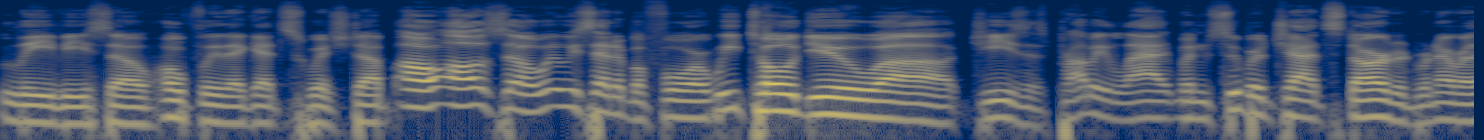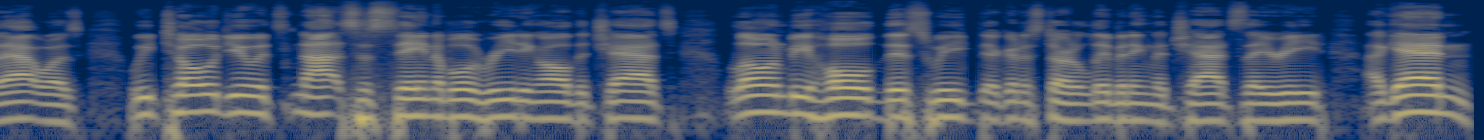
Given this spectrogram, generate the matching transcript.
Levy. So hopefully they get switched up. Oh, also we said it before. We told you, uh, Jesus, probably last, when Super Chat started, whenever that was. We told you it's not sustainable reading all the chats. Lo and behold, this week they're going to start limiting the chats they read. Again,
